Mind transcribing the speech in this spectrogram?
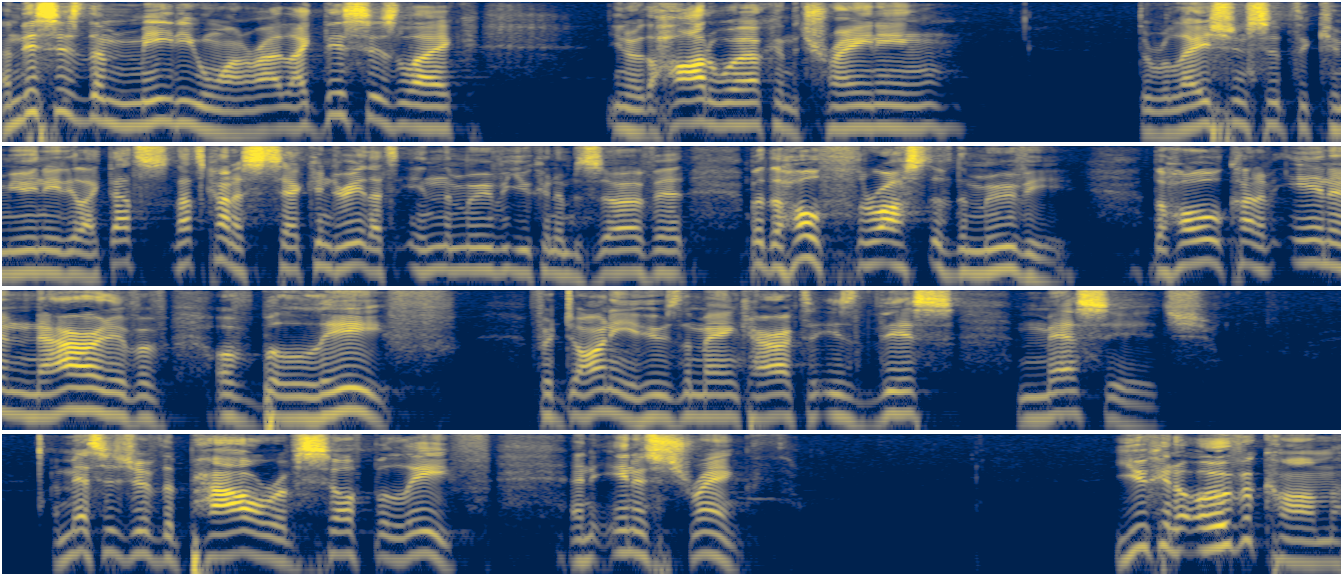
And this is the meaty one, right? Like, this is like, you know, the hard work and the training, the relationship, the community. Like, that's, that's kind of secondary. That's in the movie. You can observe it. But the whole thrust of the movie, the whole kind of inner narrative of, of belief for Donnie, who's the main character, is this message a message of the power of self belief and inner strength. You can overcome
